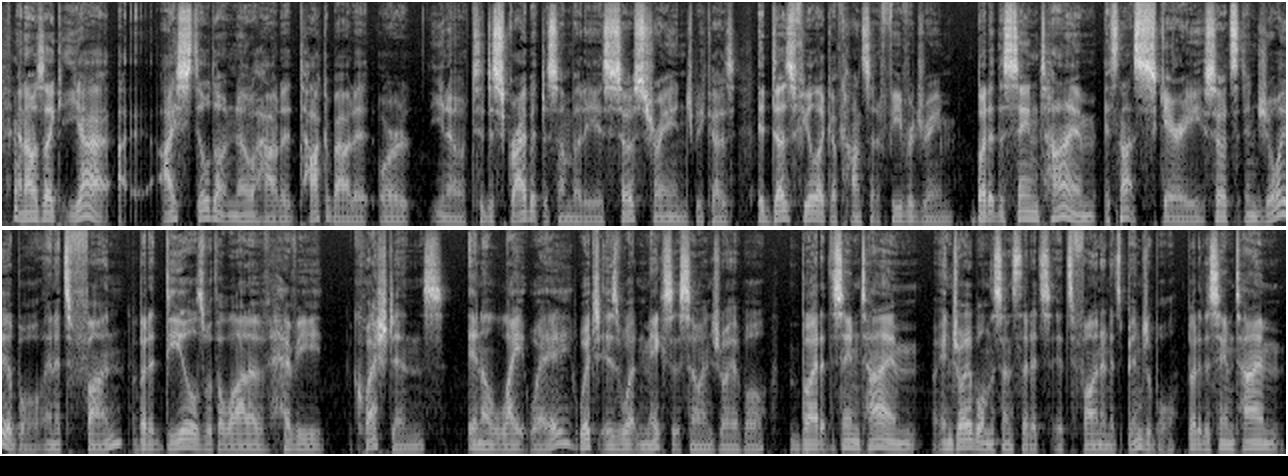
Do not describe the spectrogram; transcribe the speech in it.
and I was like, "Yeah, I, I still don't know how to talk about it, or you know, to describe it to somebody is so strange because it does feel like a constant fever dream, but at the same time, it's not scary, so it's enjoyable and it's fun, but it deals with a lot of heavy questions." in a light way, which is what makes it so enjoyable. But at the same time, enjoyable in the sense that it's it's fun and it's bingeable. But at the same time,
